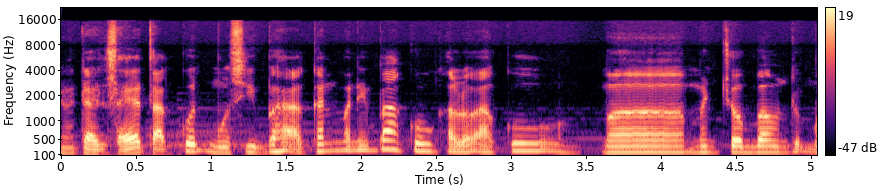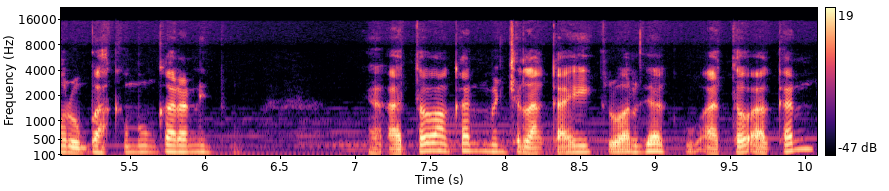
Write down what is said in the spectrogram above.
Ya, dan saya takut musibah akan menimpaku kalau aku me mencoba untuk merubah kemungkaran itu. Ya, atau akan mencelakai keluargaku atau akan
